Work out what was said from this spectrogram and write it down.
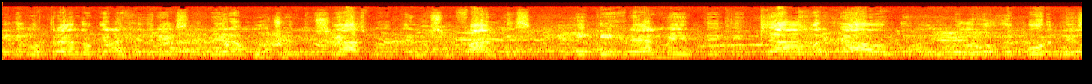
y demostrando que el ajedrez genera mucho entusiasmo en los infantes y que realmente está marcado como uno de los deportes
